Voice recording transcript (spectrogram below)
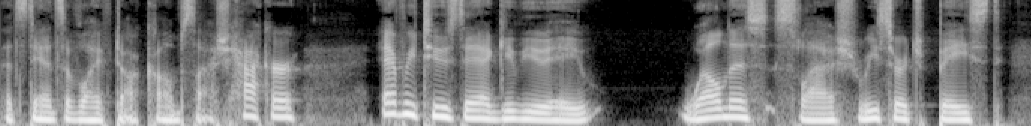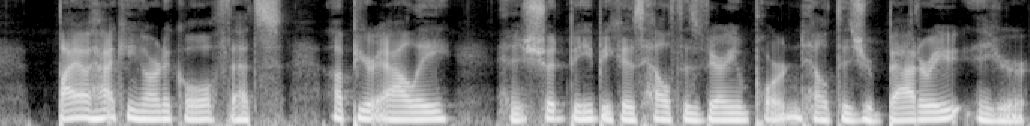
That's danceoflife.com slash hacker. Every Tuesday, I give you a wellness slash research based biohacking article if that's up your alley. And it should be because health is very important. Health is your battery, your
